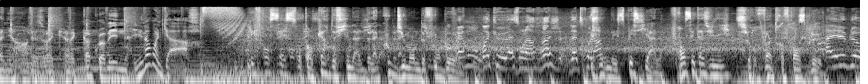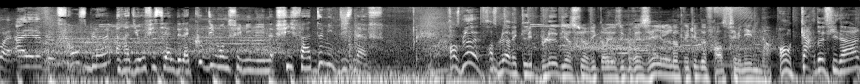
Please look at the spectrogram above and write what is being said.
When Your Heart Is Wreck avec Cock Robin. Il est 1 moins le quart. Les Françaises sont en quart de finale de la Coupe du Monde de football. Vraiment, on voit qu'elles ont la rage d'être là. Journée spéciale France-États-Unis sur votre France Bleu. Allez les bleus, ouais, allez les bleus. France Bleu, radio officielle de la Coupe du Monde féminine FIFA 2019. France Bleu, France Bleu avec les Bleus bien sûr, victorieuse du Brésil, notre équipe de France féminine en quart de finale.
